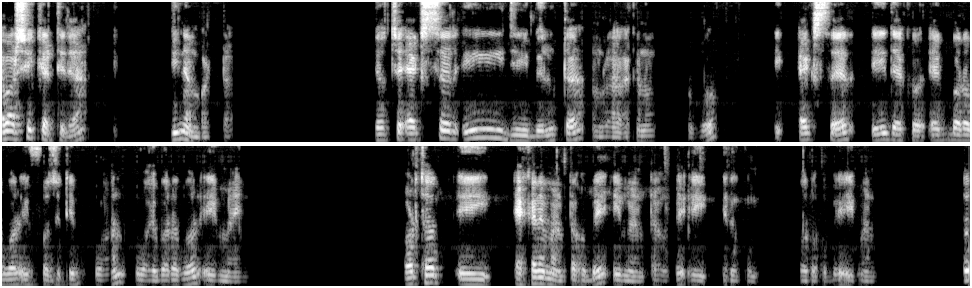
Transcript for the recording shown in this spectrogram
এবার শিক্ষার্থীরা ডি নাম্বারটা হচ্ছে এক্সের এই যে ভ্যালুটা আমরা এখন করব। এক্সের এই দেখো এক বরাবর এই পজিটিভ ওয়ান ওয়াই বরাবর এই মাইন অর্থাৎ এই এখানে মানটা হবে, এই মানটা হবে, এই এরকম বড় হবে, এই মান তো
